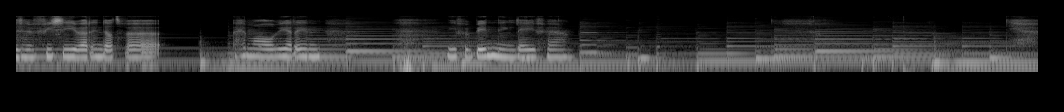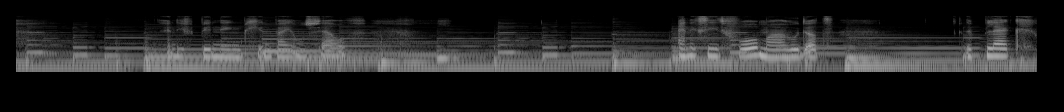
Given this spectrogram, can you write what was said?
Is een visie waarin dat we helemaal weer in die verbinding leven. Ja. En die verbinding begint bij onszelf. En ik zie het voor me hoe dat de plek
